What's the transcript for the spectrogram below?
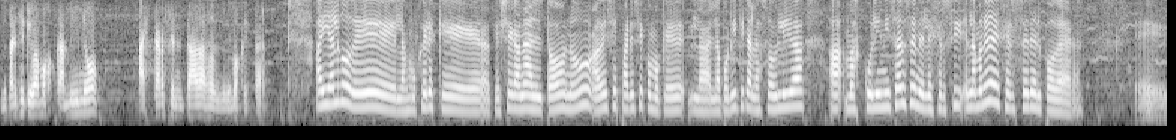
Me parece que vamos camino a estar sentadas donde tenemos que estar. Hay algo de las mujeres que, llegan alto, ¿no? A veces parece como que la, política las obliga a masculinizarse en, el en la manera de ejercer el poder. Eh,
